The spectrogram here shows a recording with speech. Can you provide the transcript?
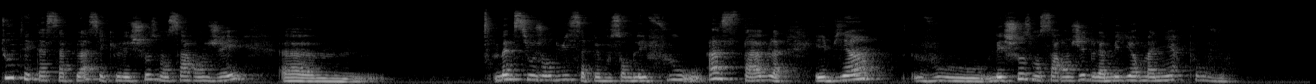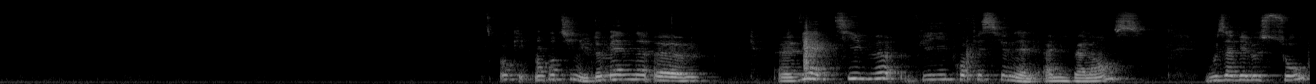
tout est à sa place et que les choses vont s'arranger. Euh, même si aujourd'hui ça peut vous sembler flou ou instable, eh bien, vous, les choses vont s'arranger de la meilleure manière pour vous. Ok, on continue. Domaine euh, euh, vie active, vie professionnelle, ami balance. Vous avez le saut.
